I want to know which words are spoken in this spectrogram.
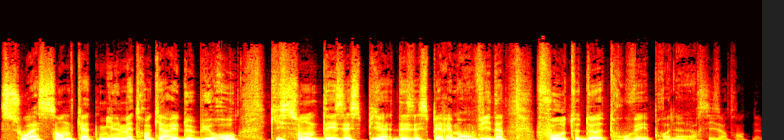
64 000 mètres carrés de bureaux qui sont désespérément vides, faute de trouver preneur. 6h39.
